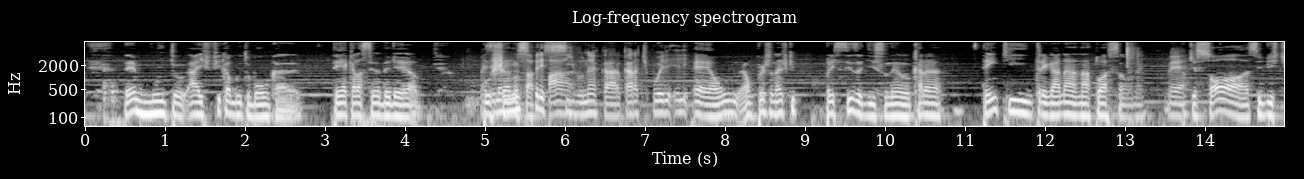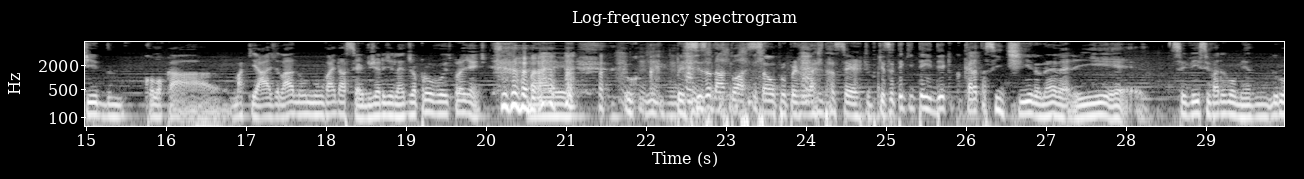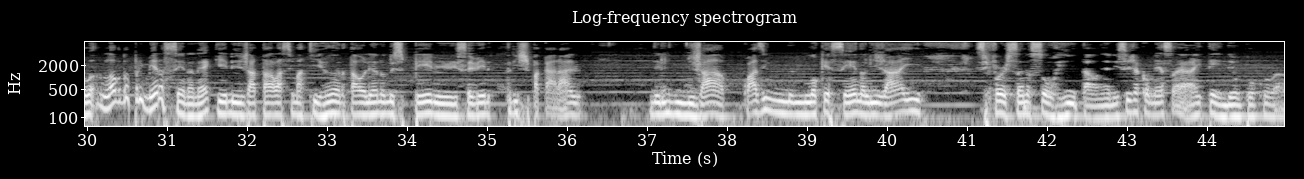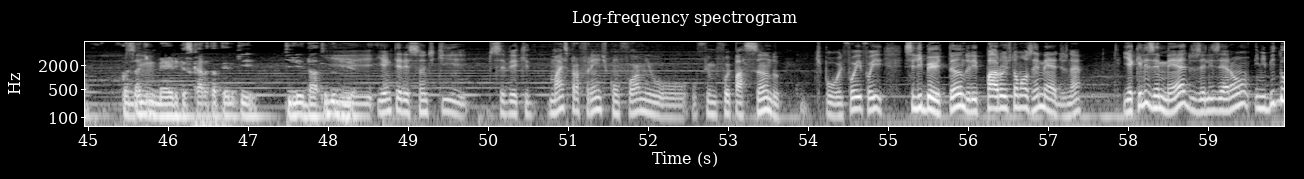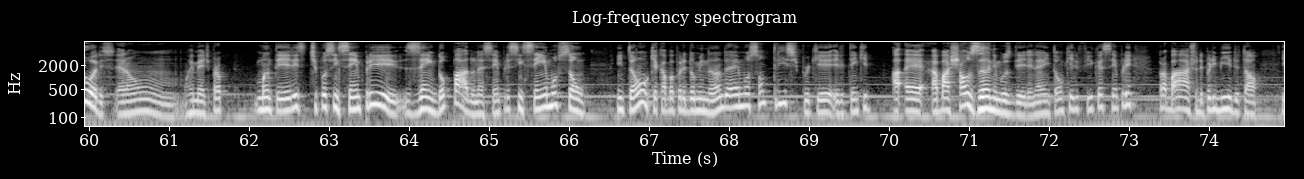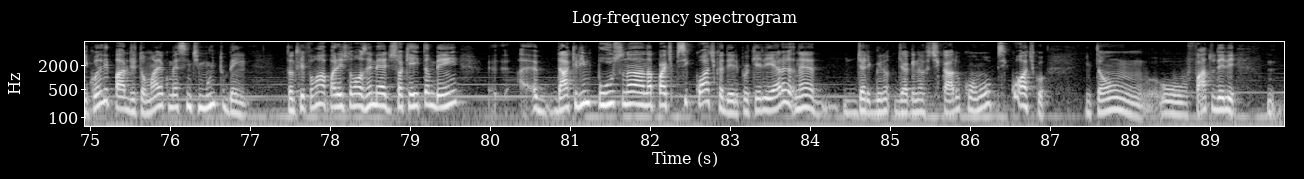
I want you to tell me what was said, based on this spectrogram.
É muito. Aí fica muito bom, cara. Tem aquela cena dele. Mas ele é puxando muito expressivo, né, cara? O cara, tipo, ele. ele É, é um, é um personagem que precisa disso, né? O cara tem que entregar na, na atuação, né? é. Porque só se vestir, colocar maquiagem lá não, não vai dar certo. O Jared Leto já provou isso pra gente. Mas o- precisa da atuação pro personagem dar certo. Porque você tem que entender o que o cara tá sentindo, né, velho? E é, você vê isso em vários momentos. Lo- Logo na primeira cena, né? Que ele já tá lá se maquiando, tá olhando no espelho e você vê ele triste pra caralho. Ele já quase enlouquecendo ali já e se forçando a sorrir e tal, né? Ali você já começa a entender um pouco a quantidade Sim. de merda que esse cara tá tendo que, que lidar todo dia. E, e é interessante que você vê que mais pra frente, conforme o, o filme foi passando, tipo, ele foi, foi se libertando, ele parou de tomar os remédios, né? E aqueles remédios, eles eram inibidores, eram um remédio pra manter eles, tipo assim, sempre zen, dopado, né? Sempre assim, sem emoção. Então, o que acaba predominando é a emoção triste, porque ele tem que é, abaixar os ânimos dele, né? Então, que ele fica sempre pra baixo, deprimido e tal. E quando ele para de tomar, ele começa a sentir muito bem. Tanto que ele falou, ah, parei de tomar os remédios. Só que aí também eh, eh, dá aquele impulso na, na parte psicótica dele, porque ele era, né, diagno- diagnosticado como psicótico. Então, o fato dele,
